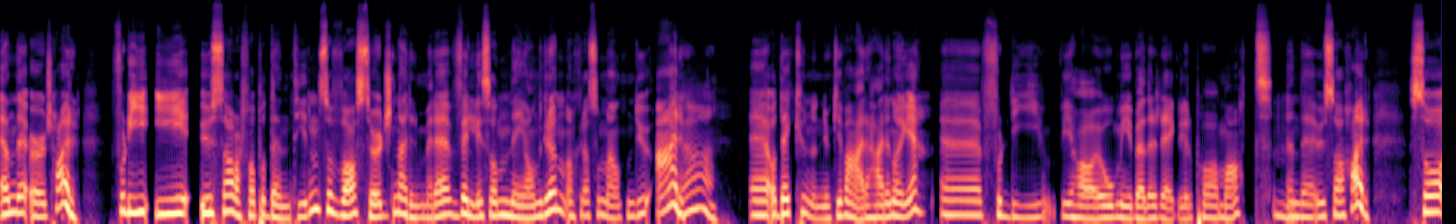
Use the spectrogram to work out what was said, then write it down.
enn det Urge har. Fordi i USA, i hvert fall på den tiden, så var Surge nærmere veldig sånn neongrønn, akkurat som Mountain Dew er. Ja. Eh, og det kunne den jo ikke være her i Norge, eh, fordi vi har jo mye bedre regler på mat Mm. enn det USA har. Så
